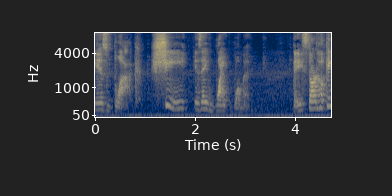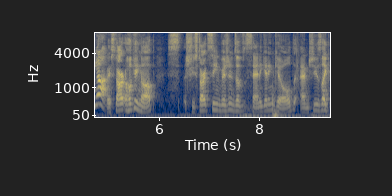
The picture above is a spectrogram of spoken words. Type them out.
is black. She is a white woman. They start hooking up. They start hooking up. S- She starts seeing visions of Sandy getting killed, and she's like,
